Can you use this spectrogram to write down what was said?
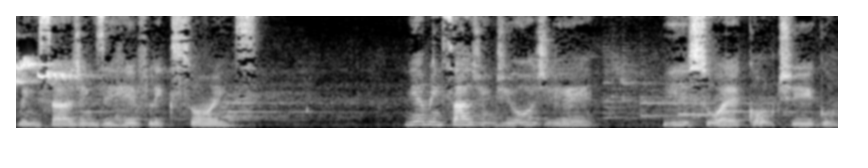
mensagens e reflexões. E a mensagem de hoje é: Isso é contigo.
